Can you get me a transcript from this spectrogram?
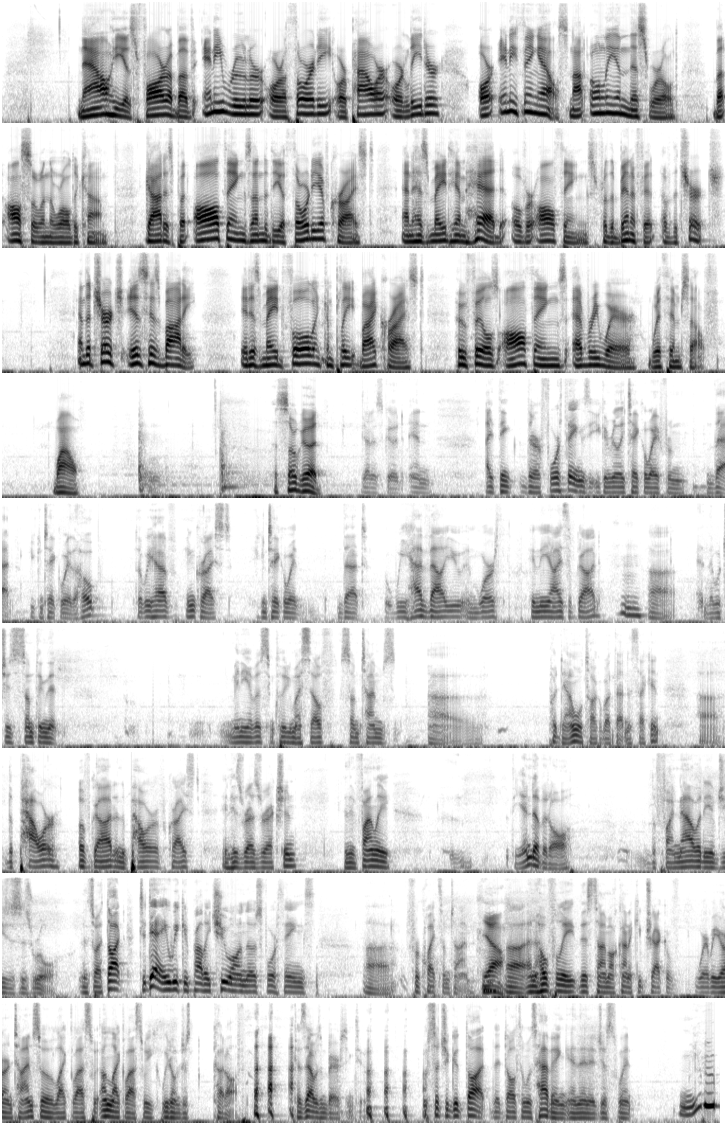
Now he is far above any ruler or authority or power or leader or anything else, not only in this world, but also in the world to come. God has put all things under the authority of Christ and has made him head over all things for the benefit of the church. And the church is his body. It is made full and complete by Christ, who fills all things everywhere with himself. Wow. That's so good. That is good. And I think there are four things that you can really take away from that. You can take away the hope that we have in Christ. You can take away that we have value and worth in the eyes of God, uh, which is something that many of us, including myself, sometimes uh, put down. We'll talk about that in a second. Uh, the power of God and the power of Christ and His resurrection, and then finally, the end of it all, the finality of Jesus' rule. And so I thought today we could probably chew on those four things uh, for quite some time. Yeah. Uh, and hopefully this time I'll kind of keep track of where we are in time. So like last week, unlike last week, we don't just cut off because that was embarrassing too. it was such a good thought that Dalton was having, and then it just went "Yoop."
